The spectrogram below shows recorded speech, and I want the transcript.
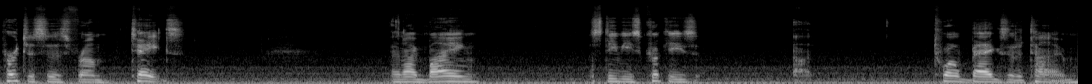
purchases from Tate's, and I'm buying Stevie's cookies, uh, 12 bags at a time.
